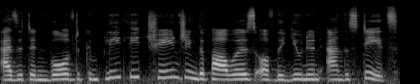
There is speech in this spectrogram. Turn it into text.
as it involved completely changing the powers of the union and the states.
